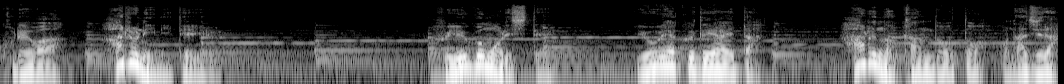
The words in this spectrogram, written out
これは春に似ている。冬ごもりしてようやく出会えた春の感動と同じだ。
